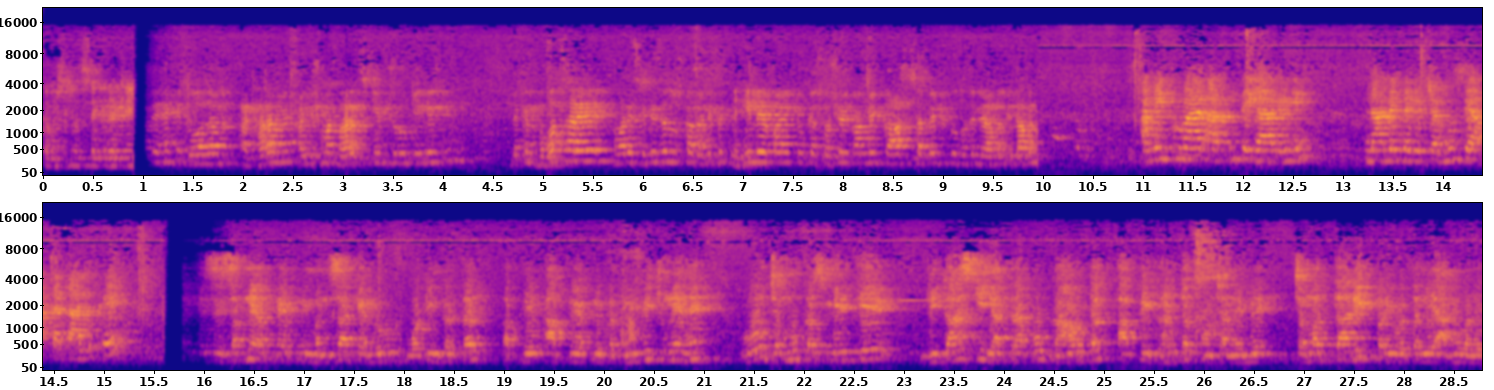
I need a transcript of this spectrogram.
commissioner secretary. हैं कि 2018 में आयुष्मान भारत स्कीम शुरू की गई थी। लेकिन बहुत सारे हमारे सिटीजन उसका बेनिफिट नहीं ले पाए क्योंकि socio economic caste survey two thousand eleven Amit Kumar आप भी तैयार रहे नानक नगर जम्मू से आपका ताल्लुक है। सबने अपने अपनी मंशा के अनुरूप वोटिंग कर कर अपने अपने अपने प्रतिनिधि चुने हैं। वो जम्मू कश्मीर के विकास की यात्रा को गाँव तक आपके घर तक पहुँचाने में चमत्कारिक परिवर्तन ये आने वाले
